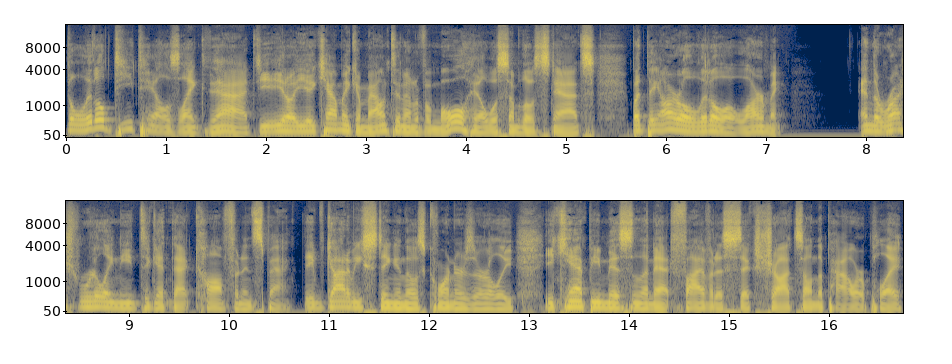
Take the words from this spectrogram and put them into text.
the little details like that, you, you, know, you can't make a mountain out of a molehill with some of those stats, but they are a little alarming. And the Rush really need to get that confidence back. They've got to be stinging those corners early. You can't be missing the net five out of six shots on the power play.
